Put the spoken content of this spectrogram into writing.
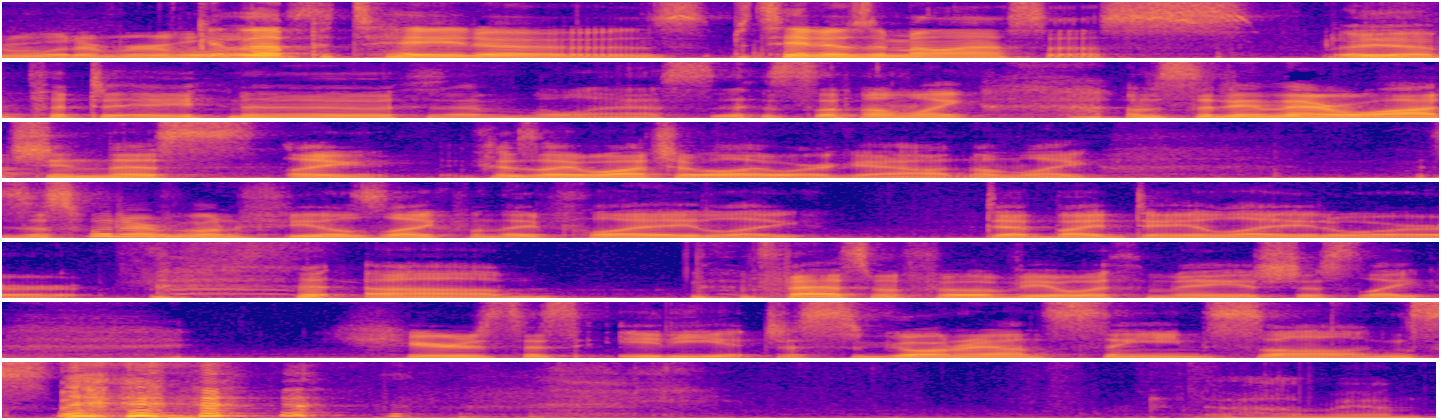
or whatever it Get was. the potatoes, potatoes and molasses. Oh, yeah, potatoes and molasses. And I'm like, I'm sitting there watching this like because I watch it while I work out, and I'm like, is this what everyone feels like when they play like Dead by Daylight or um, Phasmophobia with me? It's just like. Here's this idiot just going around singing songs. Oh man.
